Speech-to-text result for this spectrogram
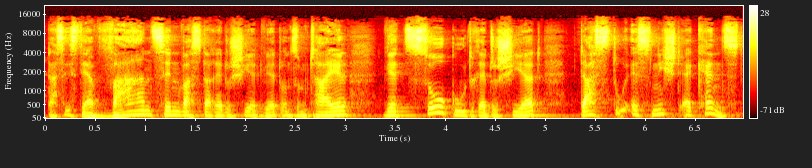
das ist der Wahnsinn, was da retuschiert wird. Und zum Teil wird so gut retuschiert, dass du es nicht erkennst.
